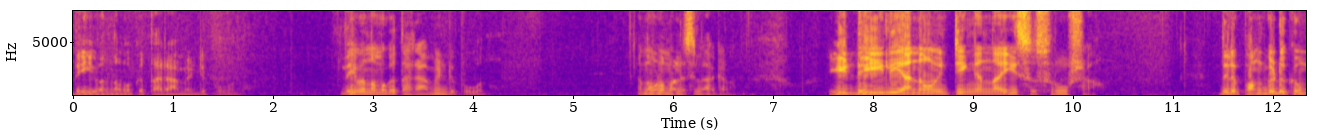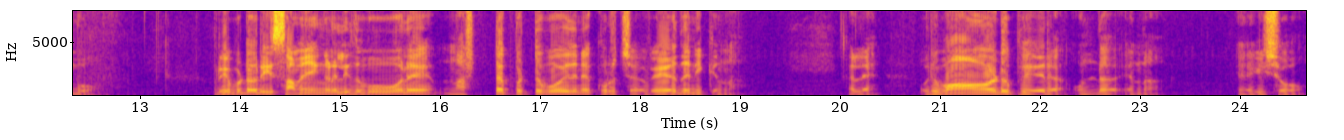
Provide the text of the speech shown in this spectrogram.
ദൈവം നമുക്ക് തരാൻ വേണ്ടി പോകുന്നു. ദൈവം നമുക്ക് തരാൻ വേണ്ടി പോകുന്നു. അത് നമ്മൾ മനസ്സിലാക്കണം. ഈ ഡെയിലി അനോയിന്റിങ് എന്ന ഈ ശുശ്രൂഷ ഇതിൽ പങ്കെടുക്കുമ്പോൾ പ്രിയപ്പെട്ടവർ ഈ സമയങ്ങളിൽ ഇതുപോലെ നഷ്ടപ്പെട്ടു പോയതിനെക്കുറിച്ച് വേദനിക്കുന്ന അല്ലേ ഒരുപാട് പേര് ഉണ്ട് എന്ന് ഈശോ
